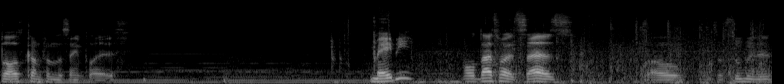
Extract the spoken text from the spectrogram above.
both come from the same place? Maybe? Well, that's what it says. So, it's assuming it.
